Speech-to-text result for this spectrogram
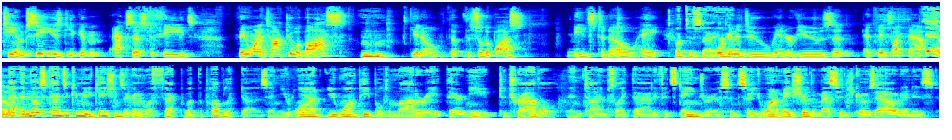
TMCs? Do you give them access to feeds? They want to talk to a boss. Mm-hmm. You know, the, the, so the boss needs to know, hey, what to say. We're going to do interviews and, and things like that. Yeah, so, and, that, and, those kinds of communications are going to affect what the public does, and you want yeah. you want people to moderate their need to travel in times like that if it's dangerous, and so you want to make sure the message goes out and is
